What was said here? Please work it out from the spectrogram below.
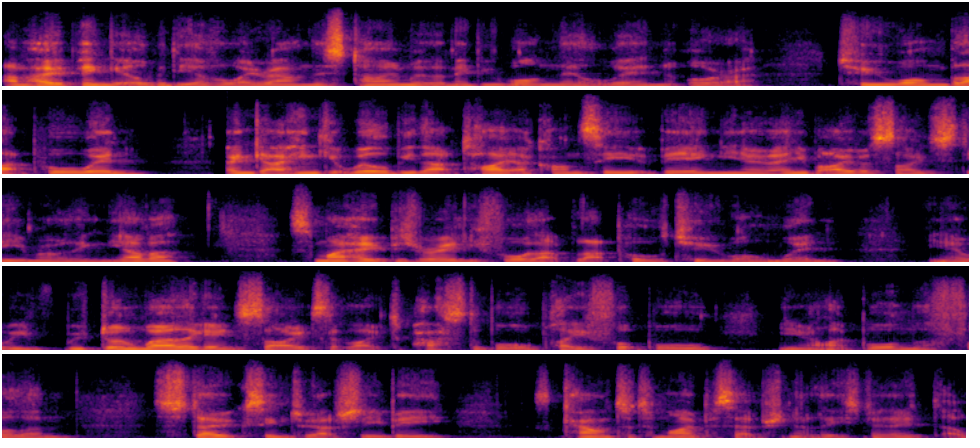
I'm hoping it'll be the other way around this time with a maybe 1 0 win or a 2 1 Blackpool win. I think, I think it will be that tight. I can't see it being, you know, any either side steamrolling the other. So my hope is really for that Blackpool 2 1 win. You know, we've, we've done well against sides that like to pass the ball, play football, you know, like Bournemouth, Fulham. Stoke seem to actually be counter to my perception at least. You know, they, uh,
